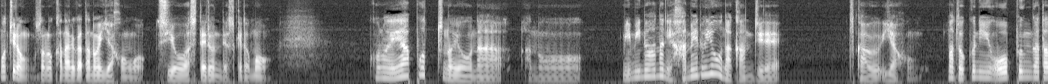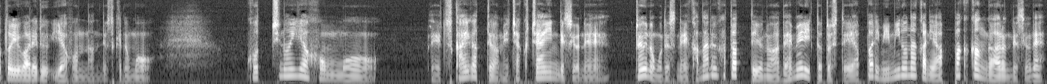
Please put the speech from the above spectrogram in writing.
もちろんそのカナル型のイヤホンを使用はしてるんですけども、この AirPods のような、あの耳の穴にはめるような感じで使うイヤホン。まあ、俗にオープン型と言われるイヤホンなんですけども、こっちのイヤホンも、えー、使い勝手はめちゃくちゃいいんですよね。というのもですね、カナル型っていうのはデメリットとしてやっぱり耳の中に圧迫感があるんですよね。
